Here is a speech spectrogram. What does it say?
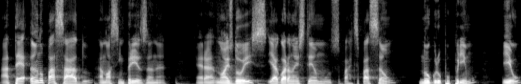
até ano passado, a nossa empresa, né, era nós dois, e agora nós temos participação no Grupo Primo, eu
